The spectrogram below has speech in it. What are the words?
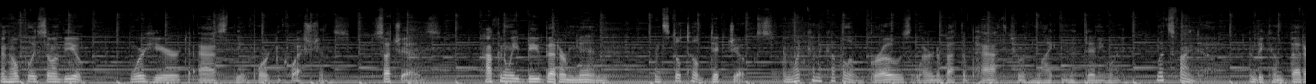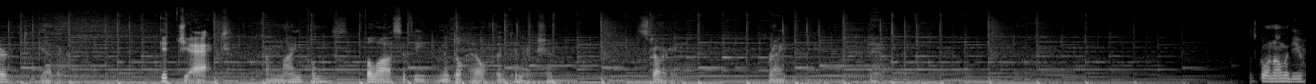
and hopefully some of you. We're here to ask the important questions, such as how can we be better men and still tell dick jokes? And what can a couple of bros learn about the path to enlightenment anyway? Let's find out and become better together. Get jacked on mindfulness, philosophy, mental health, and connection. Starting right now. What's going on with you?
